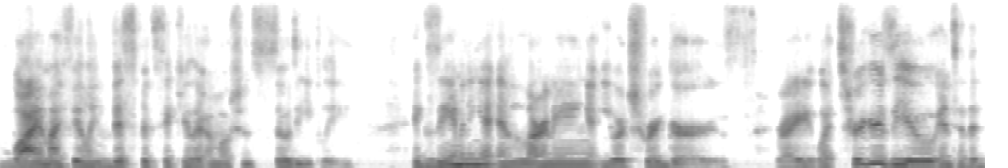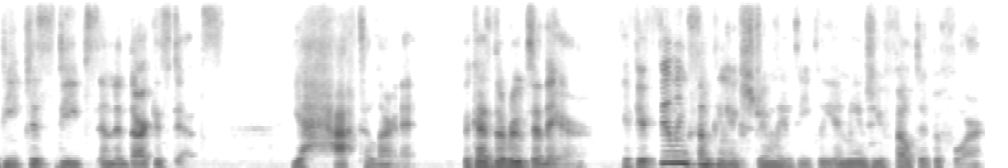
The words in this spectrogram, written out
Why am I feeling this particular emotion so deeply? Examining it and learning your triggers right? What triggers you into the deepest deeps and the darkest depths? You have to learn it because the roots are there. If you're feeling something extremely deeply, it means you felt it before.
